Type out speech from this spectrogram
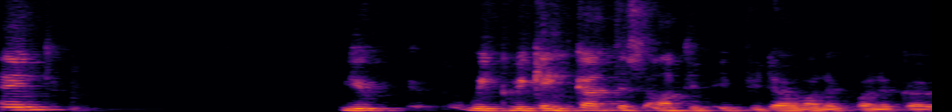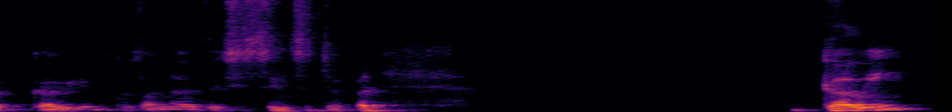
And you we, we can cut this out if, if you don't want to want to go go here because I know this is sensitive. But going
